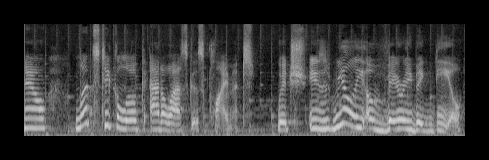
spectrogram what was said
Now, let's take a look at Alaska's climate, which is really a very big deal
